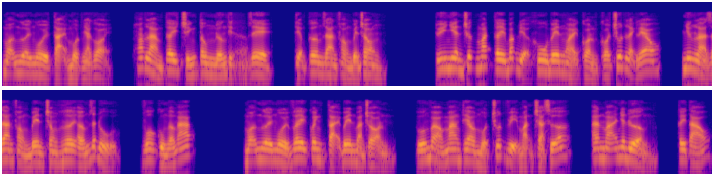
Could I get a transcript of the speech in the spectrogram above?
mọi người ngồi tại một nhà gọi, hoặc làm tây chính tông nướng thịt dê, tiệm cơm gian phòng bên trong. Tuy nhiên trước mắt tây bắc địa khu bên ngoài còn có chút lạnh lẽo, nhưng là gian phòng bên trong hơi ấm rất đủ, vô cùng ấm áp mọi người ngồi vây quanh tại bên bàn tròn, uống vào mang theo một chút vị mặn trà sữa, ăn mã nhân đường, cây táo,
